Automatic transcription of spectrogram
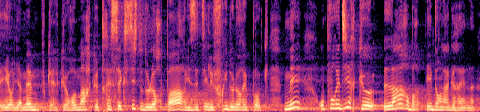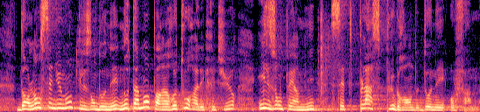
et il y a même quelques remarques très sexistes de leur part, ils étaient les fruits de leur époque. Mais on pourrait dire que l'arbre est dans la graine. Dans l'enseignement qu'ils ont donné, notamment par un retour à l'écriture, ils ont permis cette place plus grande donnée aux femmes.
